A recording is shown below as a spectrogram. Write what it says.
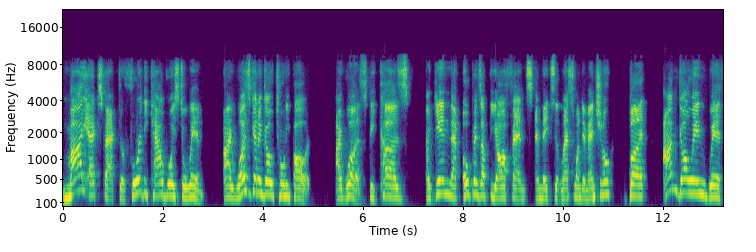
my X Factor for the Cowboys to win, I was going to go Tony Pollard. I was because, again, that opens up the offense and makes it less one dimensional. But I'm going with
